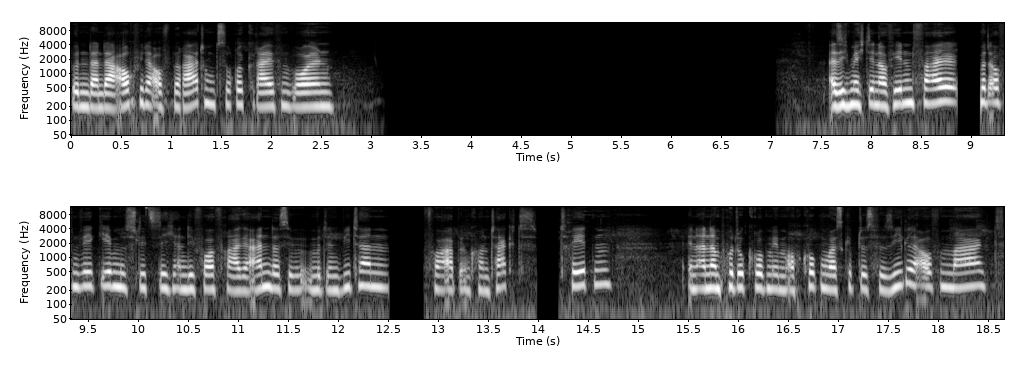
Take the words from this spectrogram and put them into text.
würden dann da auch wieder auf Beratung zurückgreifen wollen. Also ich möchte Ihnen auf jeden Fall mit auf den Weg geben. Es schließt sich an die Vorfrage an, dass Sie mit den Bietern vorab in Kontakt treten. In anderen Produktgruppen eben auch gucken, was gibt es für Siegel auf dem Markt.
